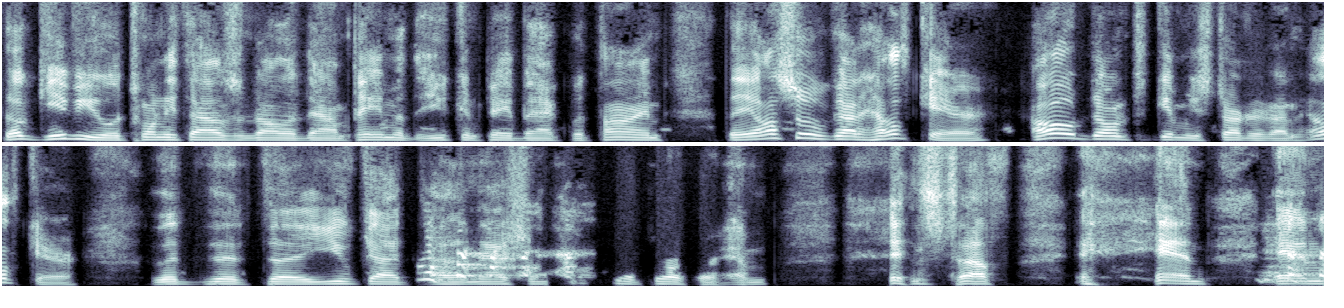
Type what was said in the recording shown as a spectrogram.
They'll give you a twenty thousand dollar down payment that you can pay back with time. They also have got health care. Oh, don't get me started on health care. That that uh, you've got uh, national program and stuff, and and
